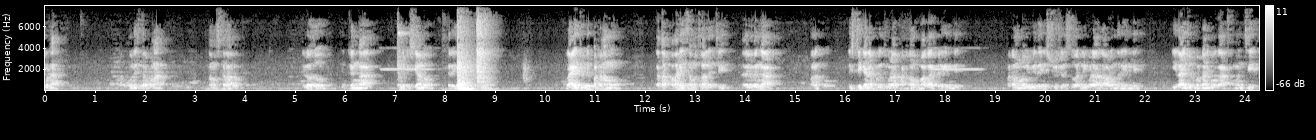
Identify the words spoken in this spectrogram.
కూడా పోలీస్ తరఫున నమస్కారాలు. ఈరోజు ముఖ్యంగా కొన్ని విషయాలు తెలియజేస్తున్నాను. రాయచూడి పట్టణము గత పదహైదు సంవత్సరాల నుంచి అదేవిధంగా మనకు డిస్టిక్ అయినప్పటి నుంచి కూడా పట్టణం బాగా పెరిగింది. పట్టణంలో వివిధ ఇన్స్టిట్యూషన్స్ అన్నీ కూడా రావడం జరిగింది. ఈ రాయచూడి పట్టణానికి ఒక మంచి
